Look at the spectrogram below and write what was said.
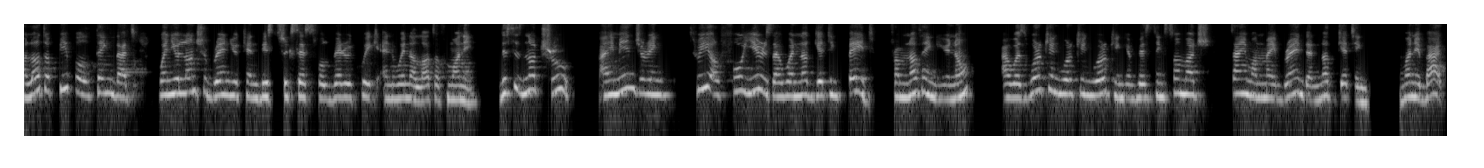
A lot of people think that when you launch a brand, you can be successful very quick and win a lot of money. This is not true. I mean, during three or four years, I was not getting paid from nothing, you know. I was working, working, working, investing so much time on my brand and not getting money back.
